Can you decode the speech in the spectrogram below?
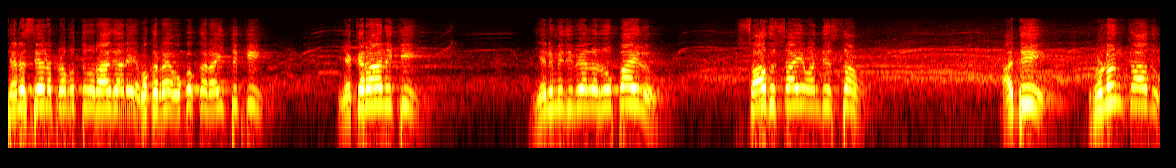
జనసేన ప్రభుత్వం రాగానే ఒక రై- ఒక్కొక్క రైతుకి ఎకరానికి ఎనిమిది వేల రూపాయలు సాగు సాయం అందిస్తాం. అది రుణం కాదు.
